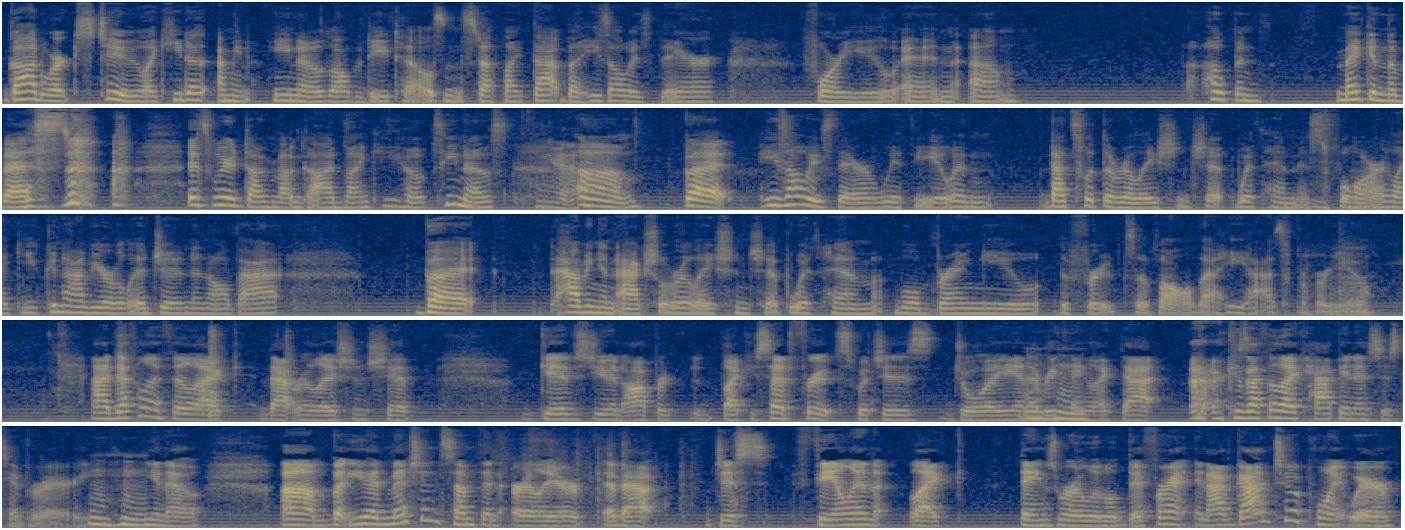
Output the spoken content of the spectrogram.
God works too like he does I mean he knows all the details and stuff like that but he's always there for you and um hoping making the best. It's weird talking about god like he hopes he knows. Yeah. um but he's always there with you and that's what the relationship with him is for. Like you can have your religion and all that but having an actual relationship with him will bring you the fruits of all that he has for you. I definitely feel like that relationship gives you an oppor like you said, fruits, which is joy and everything like that. Because I feel like happiness is temporary, Mhm. you know. Um, but you had mentioned something earlier about just feeling like things were a little different, and I've gotten to a point where,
